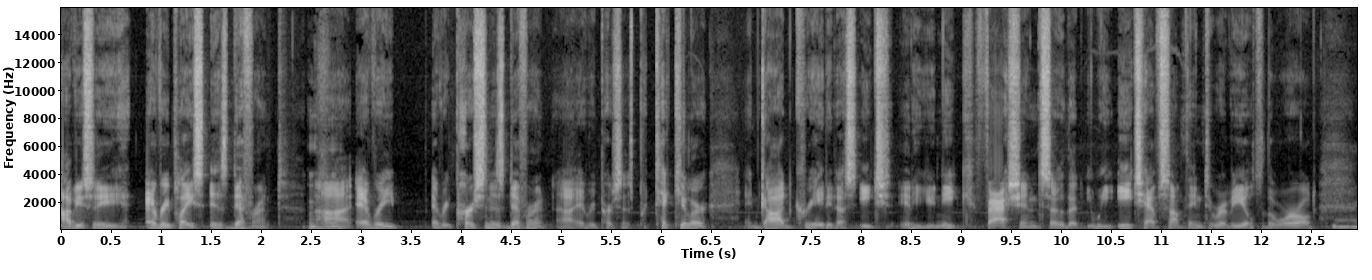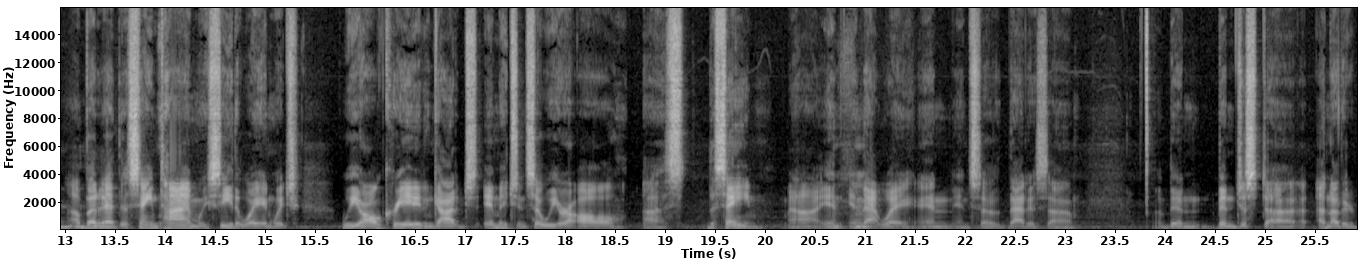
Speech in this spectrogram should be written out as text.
obviously every place is different. Mm-hmm. Uh, every every person is different. Uh, every person is particular, and God created us each in a unique fashion so that we each have something to reveal to the world. Mm-hmm. Uh, but at the same time, we see the way in which we are all created in God's image, and so we are all uh, the same uh, in mm-hmm. in that way. And and so that has uh, been been just uh, another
